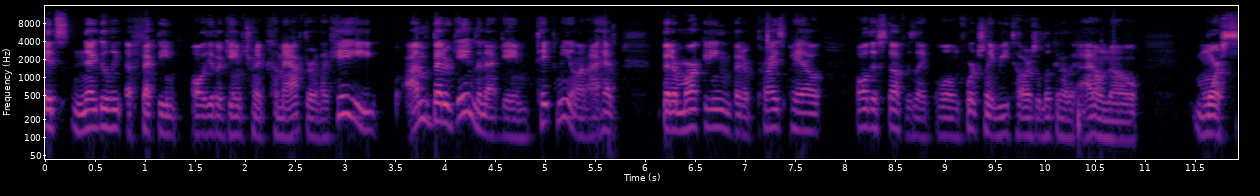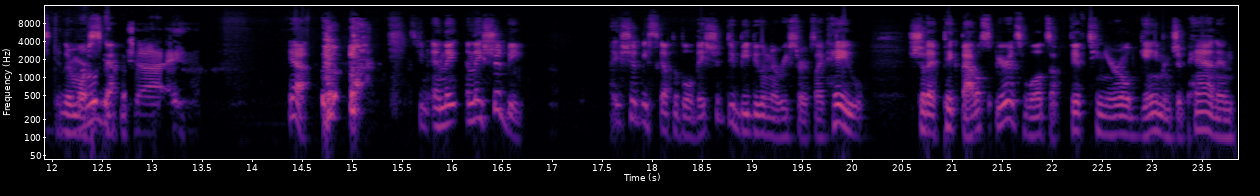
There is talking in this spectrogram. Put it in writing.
it's negatively affecting all the other games trying to come after. Like, hey, I'm a better game than that game. Take me on. I have better marketing, better price payout. All this stuff is like, well, unfortunately, retailers are looking at like, I don't know, more. They're more skeptical. Yeah, and they and they should be. They should be skeptical. They should be doing their research. Like, hey, should I pick Battle Spirits? Well, it's a 15 year old game in Japan, and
